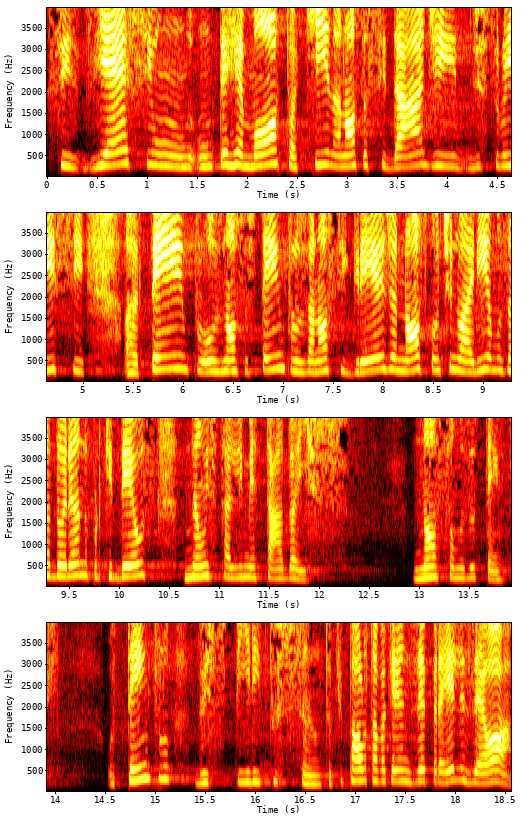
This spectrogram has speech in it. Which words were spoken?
Se viesse um, um terremoto aqui na nossa cidade e destruísse uh, templos, os nossos templos, a nossa igreja, nós continuaríamos adorando, porque Deus não está limitado a isso. Nós somos o templo. O templo do Espírito Santo. O que Paulo estava querendo dizer para eles é: ó,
